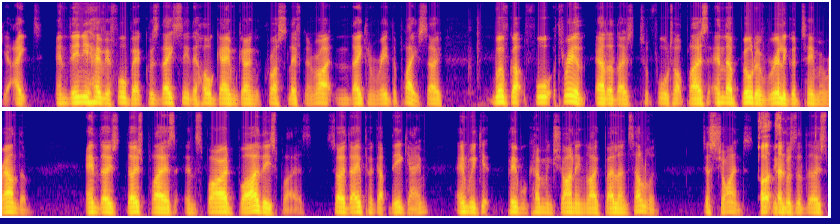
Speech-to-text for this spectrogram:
your eight and then you have your fullback because they see the whole game going across left and right, and they can read the play. So we've got four, three out of those two, four top players, and they've built a really good team around them. And those those players inspired by these players, so they pick up their game, and we get people coming shining like Bailyn Sullivan. Just shines oh, because of those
